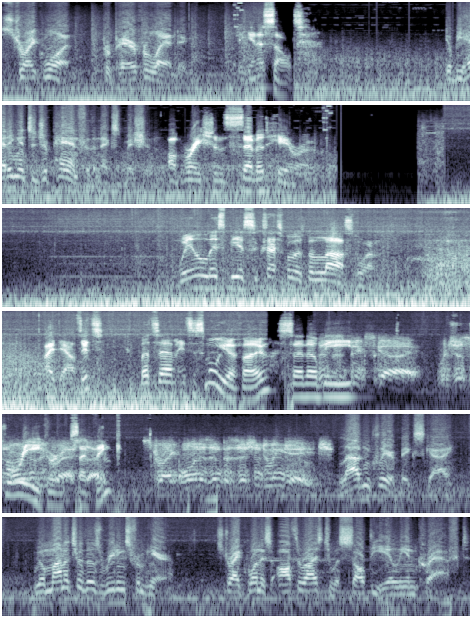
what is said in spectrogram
Strike one. Prepare for landing. Begin assault. You'll be heading into Japan for the next mission. Operation Severed Hero. Will this be as successful as the last one? I doubt it, but um, it's a small UFO, so there'll This is be three of groups, I think. Strike one is in position to engage. Loud and clear, Big Sky. We'll monitor those readings from here. Strike one is authorized to assault the alien craft.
